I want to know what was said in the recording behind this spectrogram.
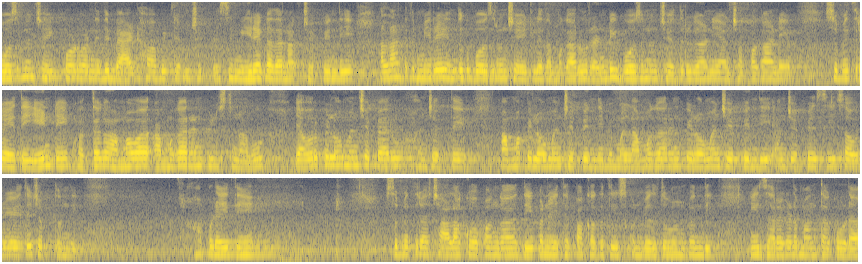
భోజనం చేయకపోవడం అనేది బ్యాడ్ హాబిట్ అని చెప్పేసి మీరే కదా నాకు చెప్పింది. అలాంటిది మీరే ఎందుకు భోజనం చేయట్లేదు అమ్మగారు? రండి భోజనం చేదురు కానీ అని చెప్పగానే సుమిత్ర అయితే ఏంటి కొత్తగా అమ్మవా అమ్మగారని పిలుస్తున్నావు? ఎవరు పిలవమని చెప్పారు? అని చెప్తే అమ్మ పిలవమని చెప్పింది మిమ్మల్ని అమ్మగారిని పిలవమని చెప్పింది అని చెప్పేసి శౌర్య అయితే చెప్తుంది. అప్పుడైతే సుమిత్ర చాలా కోపంగా దీపనైతే పక్కకు తీసుకుని వెళ్తూ ఉంటుంది. ఈ జరగడం అంతా కూడా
